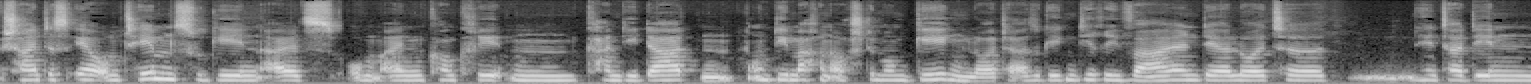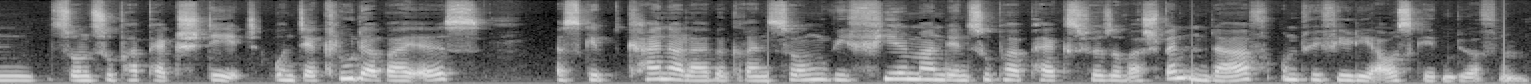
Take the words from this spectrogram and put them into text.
scheint es eher um Themen zu gehen als um einen konkreten Kandidaten. Und die machen auch Stimmung gegen Leute, also gegen die Rivalen der Leute, hinter denen so ein Superpack steht. Und der Clou dabei ist, es gibt keinerlei Begrenzung, wie viel man den Superpacks für sowas spenden darf und wie viel die ausgeben dürfen.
